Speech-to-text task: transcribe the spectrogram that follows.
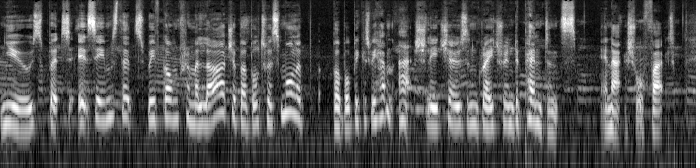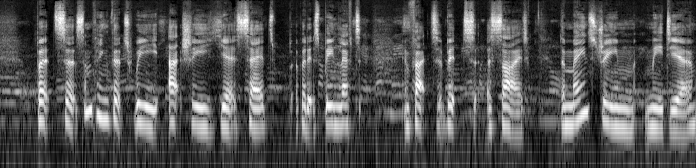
news, but it seems that we've gone from a larger bubble to a smaller bubble because we haven't actually chosen greater independence in actual fact. But uh, something that we actually yeah, said, but it's been left, in fact, a bit aside. The mainstream media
